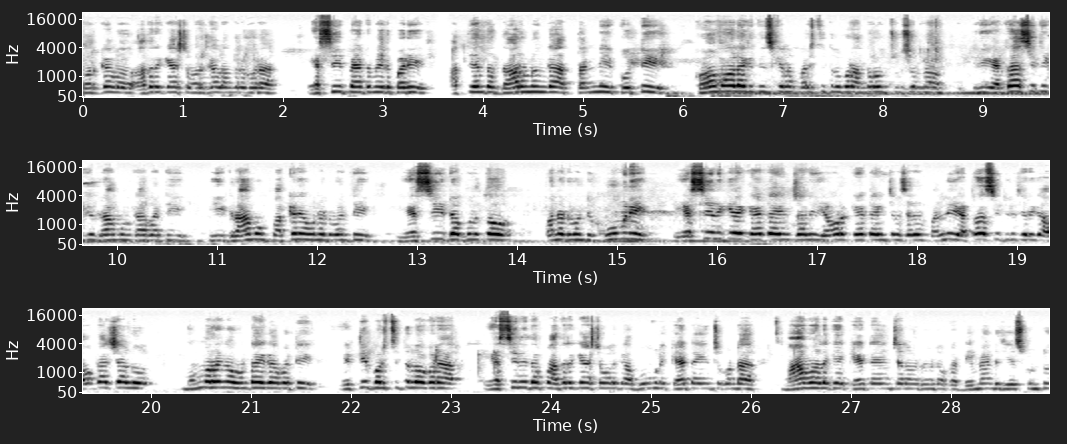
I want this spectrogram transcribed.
వర్గాలు అదర్ క్యాస్ట్ వర్గాలందరూ కూడా ఎస్సీ పేట మీద పడి అత్యంత దారుణంగా తన్ని కొట్టి కోమాలోకి తీసుకెళ్ళిన పరిస్థితులు కూడా అందరం చూస్తున్నాం ఇది అట్రాసిటీ గ్రామం కాబట్టి ఈ గ్రామం పక్కనే ఉన్నటువంటి ఎస్సీ డబ్బులతో ఉన్నటువంటి భూమిని ఎస్సీలకే కేటాయించాలి ఎవరు కేటాయించినా సరే మళ్ళీ అట్రాసిటీలు జరిగే అవకాశాలు ముమ్మరంగా ఉంటాయి కాబట్టి ఎట్టి పరిస్థితుల్లో కూడా ఎస్సీలు తప్ప అదర్ క్యాస్ట్ వాళ్ళకి ఆ భూమిని కేటాయించకుండా మా వాళ్ళకే కేటాయించాలన్నటువంటి ఒక డిమాండ్ చేసుకుంటూ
